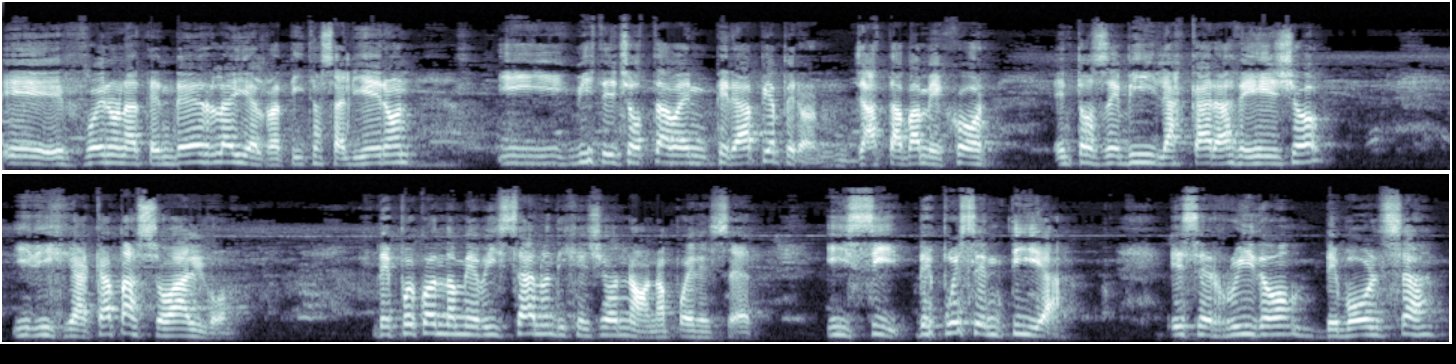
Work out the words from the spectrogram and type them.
eh, fueron a atenderla y al ratito salieron y, viste, yo estaba en terapia, pero ya estaba mejor. Entonces vi las caras de ellos y dije, acá pasó algo. Después cuando me avisaron dije yo, no, no puede ser. Y sí, después sentía ese ruido de bolsa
